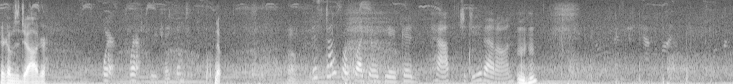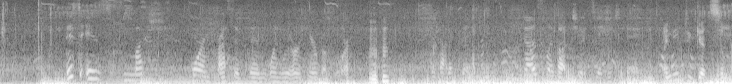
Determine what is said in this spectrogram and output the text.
Here comes a jogger. Where? Where? Do you trust them? Nope. This does look like it would be a good path to do that on. Mm-hmm. This is much more impressive than when we were here before. Mm-hmm. I gotta say, it does live up to its name today. I need to get some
